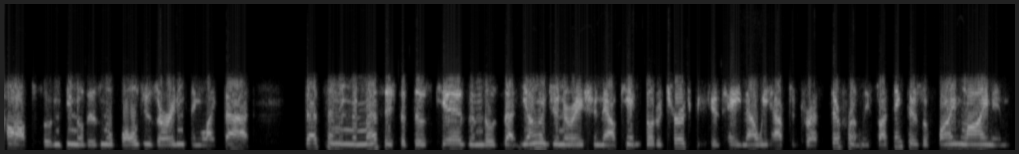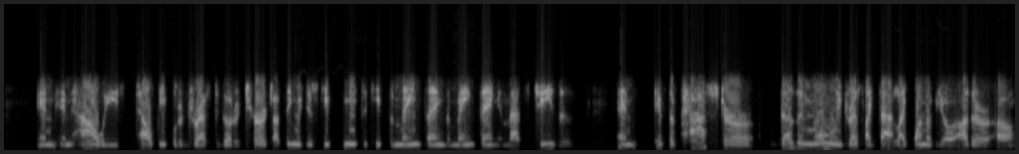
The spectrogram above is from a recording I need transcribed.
tops, so you know there's no bulges or anything like that? That's sending the message that those kids and those that younger generation now can't go to church because hey now we have to dress differently. So i think there's a fine line in in in how we tell people to dress to go to church i think we just keep need to keep the main thing the main thing and that's jesus and if the pastor doesn't normally dress like that like one of your other um,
